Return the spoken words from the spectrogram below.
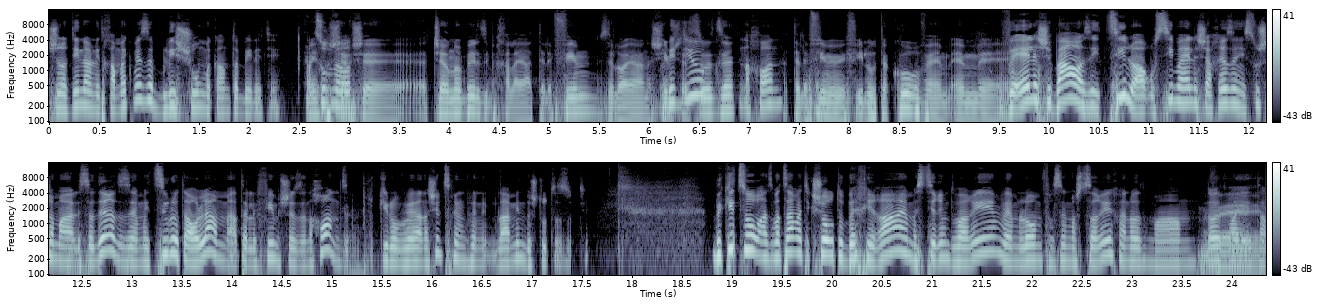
שנותנים להם להתחמק מזה בלי שום accountability. אני חושב מאוד. שצ'רנוביל זה בכלל היה העטלפים, זה לא היה אנשים בדיוק. שעשו את זה. נכון. העטלפים הם הפעילו את הכור, והם... הם, אה, ואלה שבאו, אז הצילו, הרוסים האלה שאחרי זה ניסו שם לסדר את זה, הם הצילו את העולם מהעטלפים שזה נכון, זה כאילו, ואנשים צריכים להאמין בשטות הזאת. בקיצור, אז מצב התקשורת הוא בכי רע, הם מסתירים דברים, והם לא מפרסמים מה שצריך, אני לא יודעת מה, לא יודעת מה יהיה איתם.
